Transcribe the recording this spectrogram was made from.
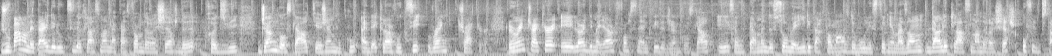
Je vous parle en détail de l'outil de classement de la plateforme de recherche de produits Jungle Scout que j'aime beaucoup avec leur outil Rank Tracker. Le Rank Tracker est l'un des meilleures fonctionnalités de Jungle Scout et ça vous permet de surveiller les performances de vos listings Amazon dans les classements de recherche au fil du temps.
